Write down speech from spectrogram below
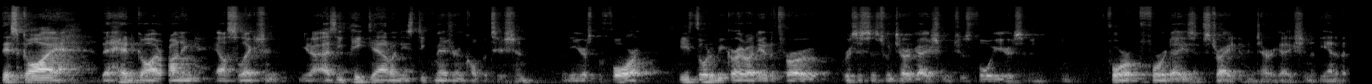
this guy, the head guy running our selection, you know, as he peaked out on his dick measuring competition from the years before, he thought it'd be a great idea to throw resistance to interrogation, which was four years of four four days of straight of interrogation at the end of it.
